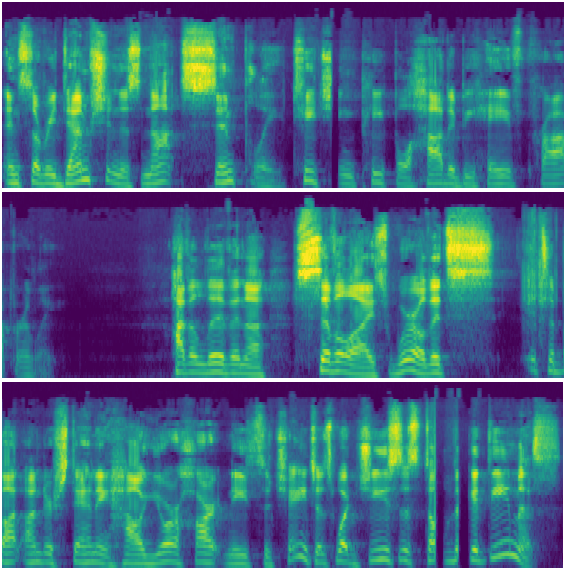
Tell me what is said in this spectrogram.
And so redemption is not simply teaching people how to behave properly, how to live in a civilized world. It's, it's about understanding how your heart needs to change. It's what Jesus told Nicodemus.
